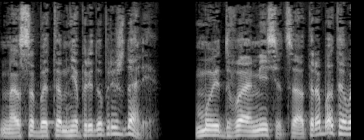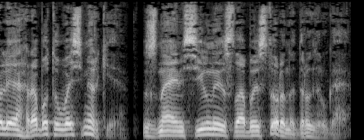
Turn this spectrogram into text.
Нас об этом не предупреждали. Мы два месяца отрабатывали работу восьмерки, знаем сильные и слабые стороны друг друга.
